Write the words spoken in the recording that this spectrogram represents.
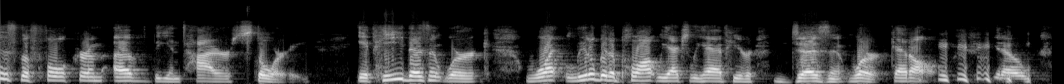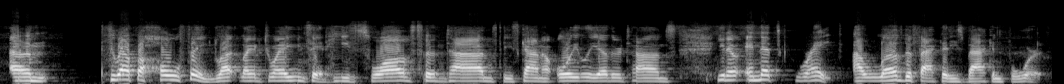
is the fulcrum of the entire story. If he doesn't work, what little bit of plot we actually have here doesn't work at all. you know, um, throughout the whole thing, like, like Dwayne said, he's suave sometimes, he's kind of oily other times, you know, and that's great. I love the fact that he's back and forth.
